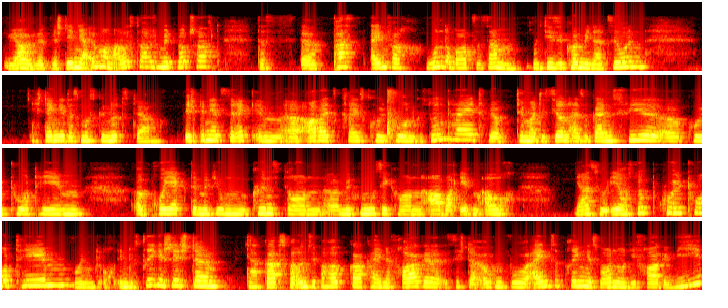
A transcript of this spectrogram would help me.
ja, wir, stehen ja immer im Austausch mit Wirtschaft. Das äh, passt einfach wunderbar zusammen. Und diese Kombination, ich denke, das muss genutzt werden. Ich bin jetzt direkt im äh, Arbeitskreis Kultur und Gesundheit. Wir thematisieren also ganz viel äh, Kulturthemen, äh, Projekte mit jungen Künstlern, äh, mit Musikern, aber eben auch ja, so eher Subkulturthemen und auch Industriegeschichte. Da gab es bei uns überhaupt gar keine Frage, sich da irgendwo einzubringen. Es war nur die Frage, wie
